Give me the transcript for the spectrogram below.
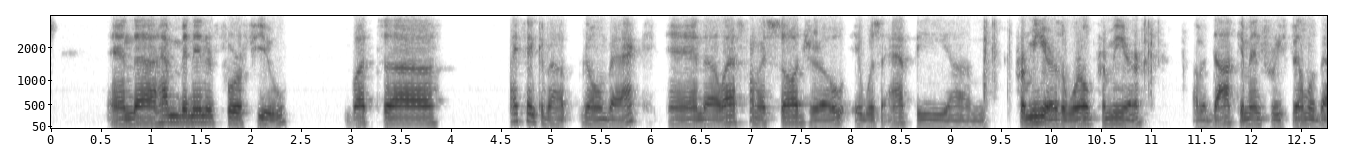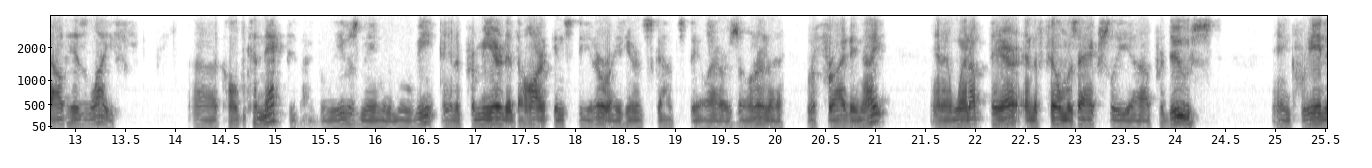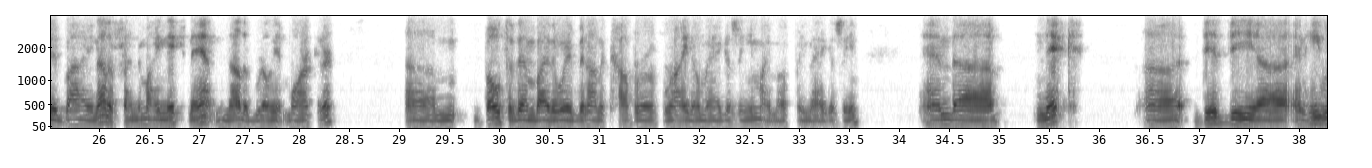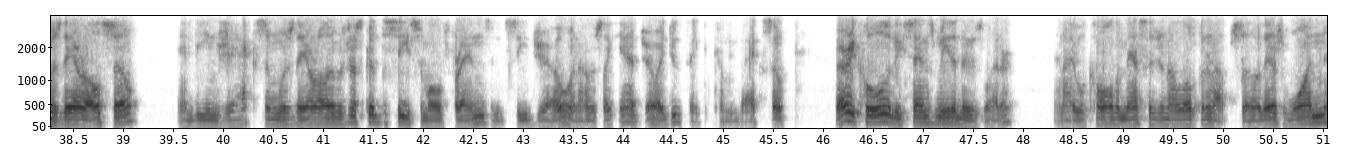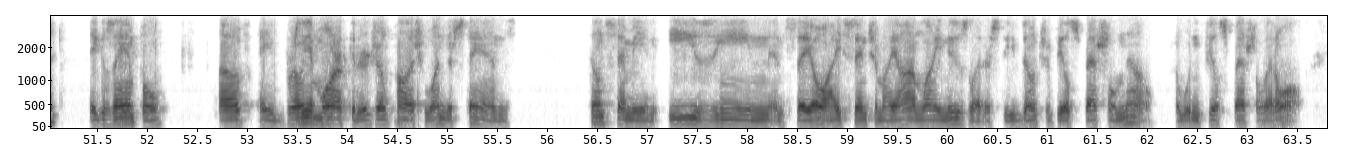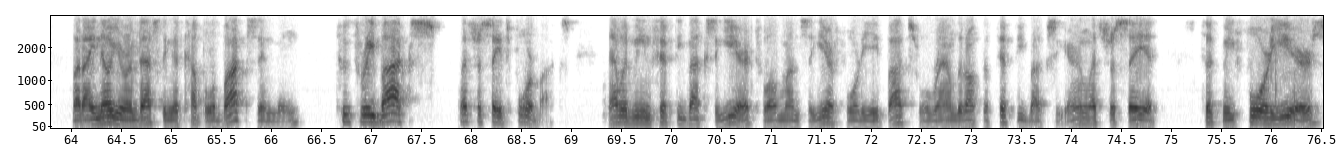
and uh, haven't been in it for a few, but uh, I think about going back. And uh, last time I saw Joe, it was at the um, premiere, the world premiere of a documentary film about his life uh, called Connected, I believe is the name of the movie. And it premiered at the Harkins Theater right here in Scottsdale, Arizona on a, a Friday night. And I went up there, and the film was actually uh, produced and created by another friend of mine, Nick Nanton, another brilliant marketer. Um, both of them, by the way, have been on the cover of Rhino magazine, my monthly magazine and uh, Nick uh, did the, uh, and he was there also, and Dean Jackson was there. It was just good to see some old friends and see Joe. And I was like, yeah, Joe, I do think of coming back. So very cool that he sends me the newsletter, and I will call the message and I'll open it up. So there's one example of a brilliant marketer, Joe Polish, who understands. Don't send me an e-zine and say, "Oh, I sent you my online newsletter, Steve. Don't you feel special?" No, I wouldn't feel special at all but I know you're investing a couple of bucks in me, two, three bucks. Let's just say it's four bucks. That would mean 50 bucks a year, 12 months a year, 48 bucks. We'll round it off to 50 bucks a year. And let's just say it took me four years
